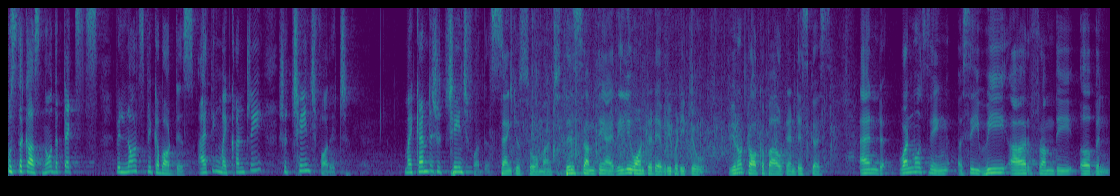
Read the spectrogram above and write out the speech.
pustakas, no, the texts will not speak about this. I think my country should change for it. My country should change for this. Thank you so much. This is something I really wanted everybody to, you know, talk about and discuss. And one more thing, uh, see, we are from the urban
